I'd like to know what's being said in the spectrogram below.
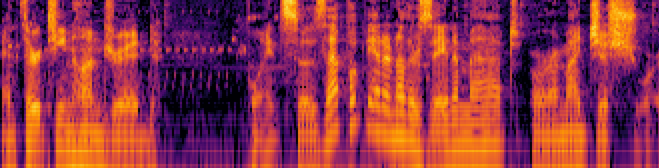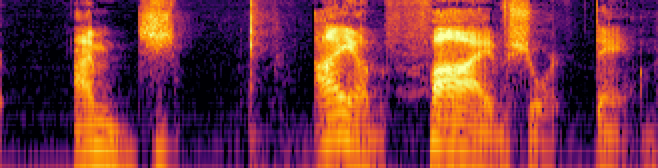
And 1,300 points. So does that put me at another Zeta mat, or am I just short? I'm... J- I am five short. Damn.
